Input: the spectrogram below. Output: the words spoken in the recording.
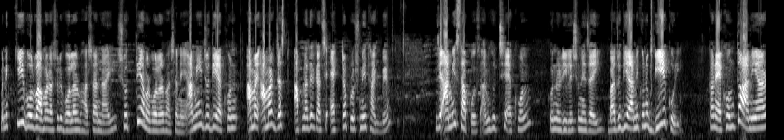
মানে কি বলব, আমার আসলে বলার ভাষা নাই। সত্যি আমার বলার ভাষা নেই। আমি যদি এখন, আমার আমার জাস্ট আপনাদের কাছে একটা প্রশ্নই থাকবে যে আমি সাপোজ আমি হচ্ছে এখন কোনো রিলেশনে যাই বা যদি আমি কোনো বিয়ে করি, কারণ এখন তো আমি আর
